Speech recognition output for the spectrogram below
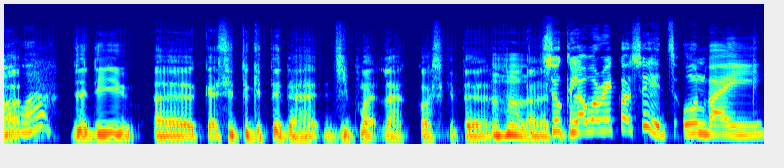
Oh wow. Jadi uh, kat situ kita dah jimat lah kos kita. Mhm. Uh, So Kelawar Records tu it's owned by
